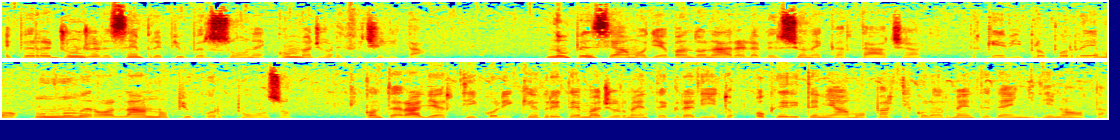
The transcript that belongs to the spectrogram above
e per raggiungere sempre più persone con maggiore facilità. Non pensiamo di abbandonare la versione cartacea perché vi proporremo un numero all'anno più corposo, che conterrà gli articoli che avrete maggiormente gradito o che riteniamo particolarmente degni di nota,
